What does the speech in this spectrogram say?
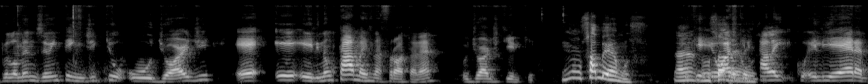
pelo menos eu entendi que o, o George é ele não tá mais na frota, né? O George Kirk. Não sabemos. É, Porque eu sabemos. acho que ele fala, ele era,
